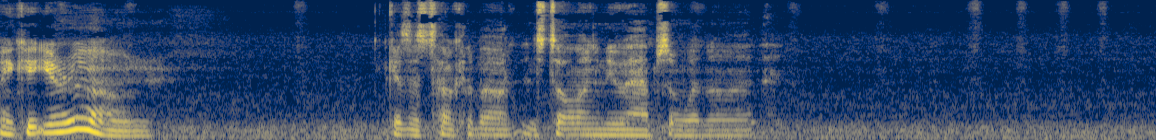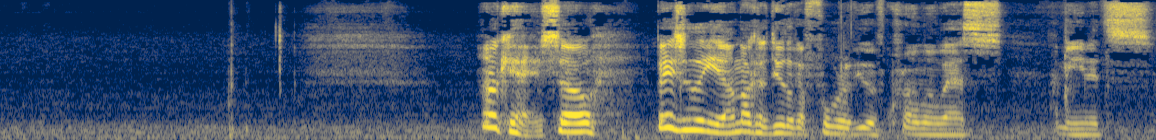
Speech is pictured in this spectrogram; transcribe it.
Make it your own. Because it's talking about installing new apps and whatnot. Okay, so basically, I'm not going to do like a full review of Chrome OS. I mean, it's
